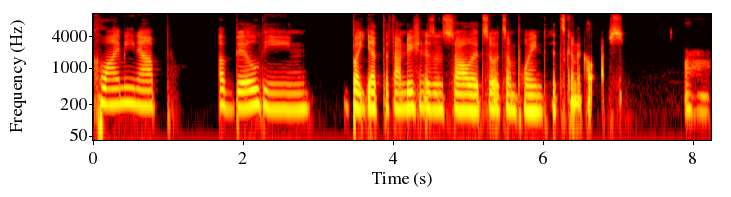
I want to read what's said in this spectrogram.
climbing up a building but yet the foundation isn't solid so at some point it's going to collapse. Mhm.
